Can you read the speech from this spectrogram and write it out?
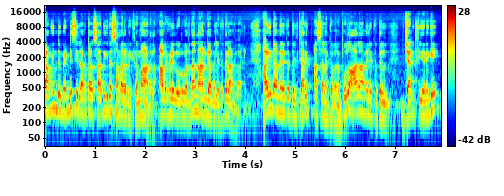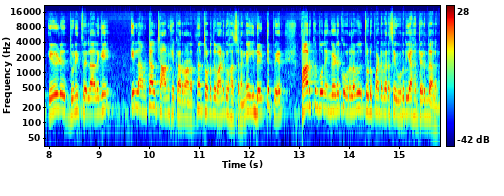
கமிந்து மெண்டிஸ் இல்லாவிட்டால் சதீர சமரவை விக்ரமா ஆடலாம். அவர்களில் ஒருவர் தான் நான்காம் இலக்கத்தில் ஆடுவார்கள். ஐந்தாம் இலக்கத்தில் சரித் அசலங்க வரும்போது ஆறாம் இலக்கத்தில் ஜனித் ஏழு துனித் வெல்லாலுகே இல்லாவிட்டால் சாமிக்க கருணாரத்னா தொடர்ந்து வனிது ஹாசரங்க இந்த எட்டு பேர் பார்க்கும்போது எங்களுக்கு ஓரளவு துடுப்பாட்டு வரிசை உறுதியாக தெரிந்தாலும்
